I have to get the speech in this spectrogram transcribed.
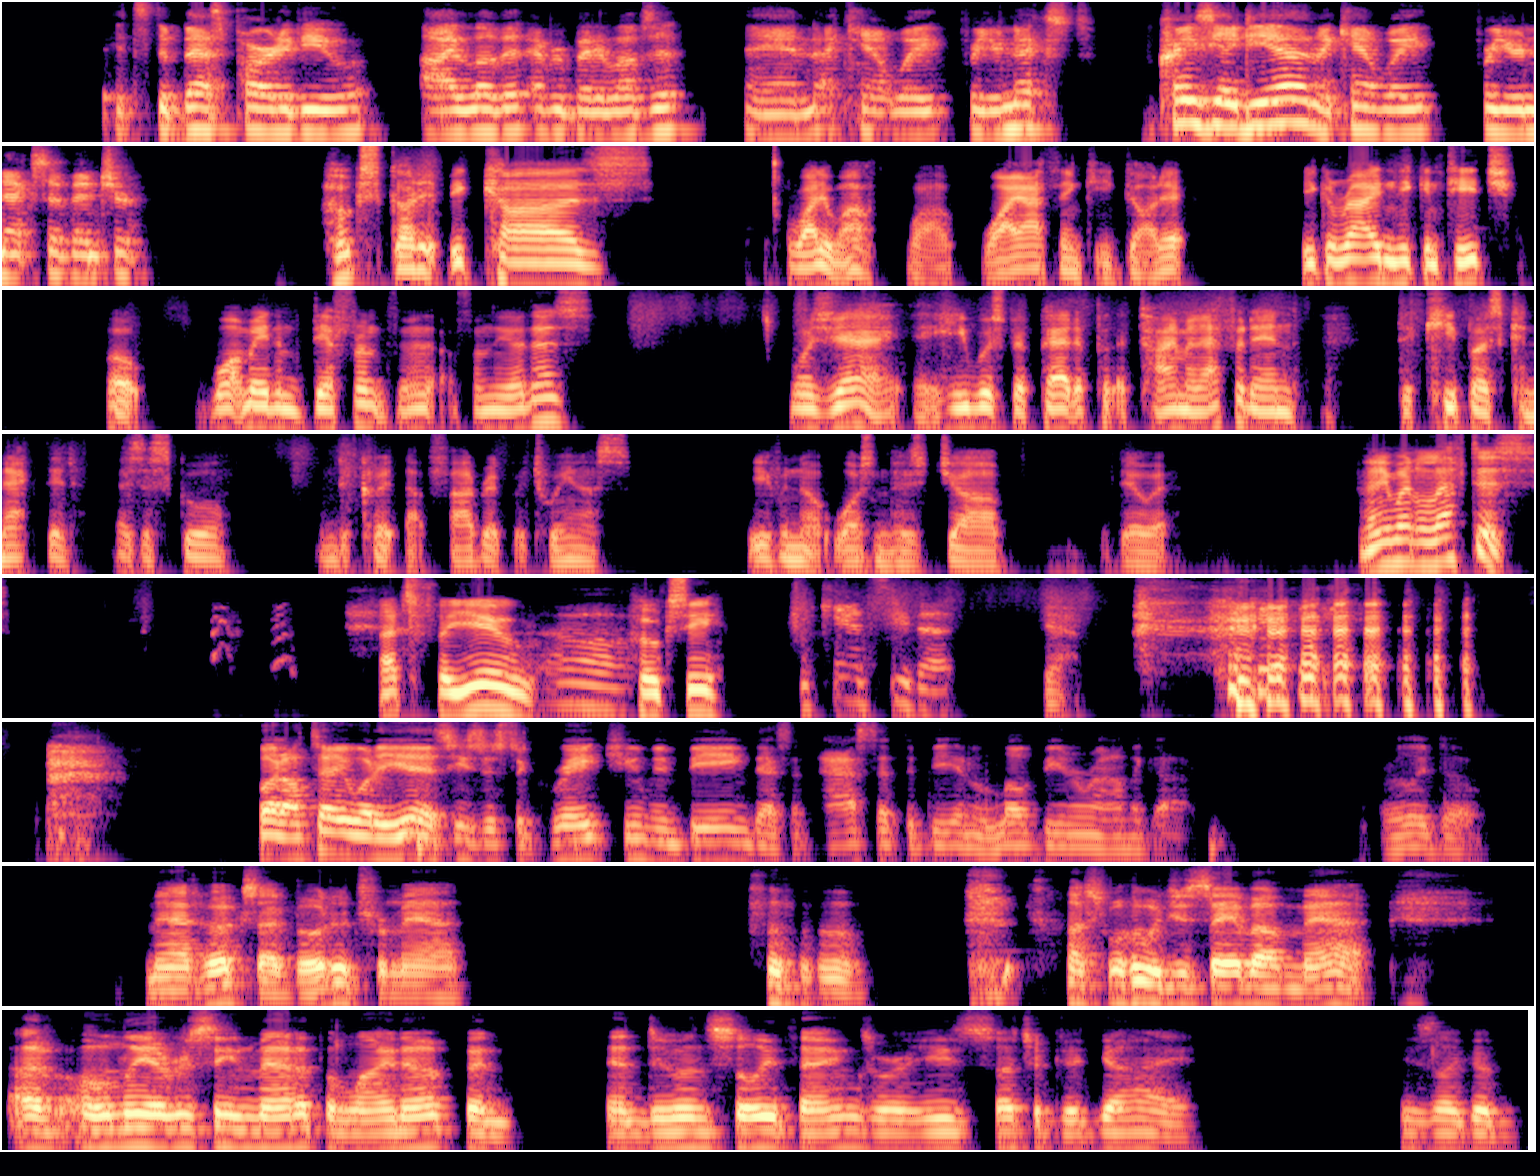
It's the best part of you. I love it. Everybody loves it. And I can't wait for your next crazy idea. And I can't wait for your next adventure. Hooks got it because why do I well, why I think he got it. He can ride and he can teach, but what made him different from, from the others was yeah, he was prepared to put the time and effort in to keep us connected as a school and to create that fabric between us, even though it wasn't his job to do it. And then he went and left us. That's for you, Oh, Hooksy. you can't see that. Yeah. But I'll tell you what he is. He's just a great human being that's an asset to be and I love being around the guy. I really do. Matt Hooks, I voted for Matt. Gosh, what would you say about Matt? I've only ever seen Matt at the lineup and and doing silly things where he's such a good guy. He's like a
